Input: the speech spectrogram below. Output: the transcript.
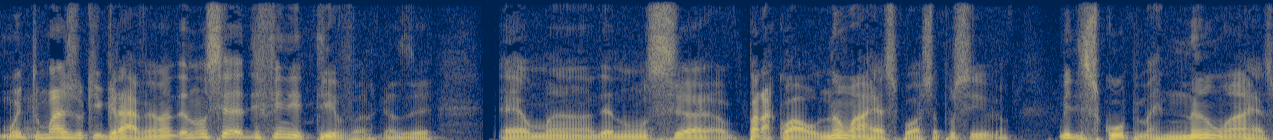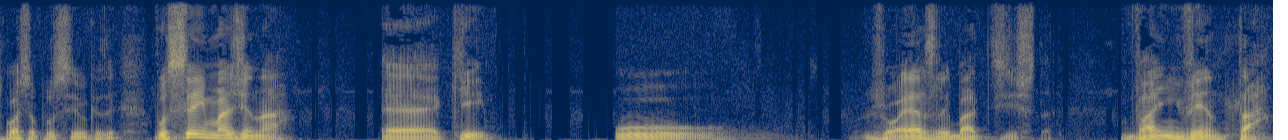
Muito mais do que grave. É uma denúncia definitiva. Quer dizer, é uma denúncia para a qual não há resposta possível. Me desculpe, mas não há resposta possível. Quer dizer, você imaginar é, que o Joesley Batista vai inventar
